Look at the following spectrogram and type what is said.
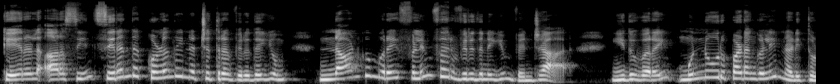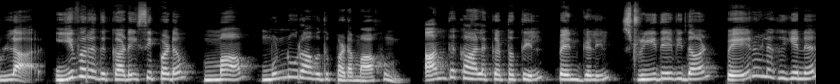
கேரள அரசின் சிறந்த குழந்தை நட்சத்திர விருதையும் நான்கு முறை பிலிம்பேர் விருதினையும் வென்றார். இதுவரை முன்னூறு படங்களில் நடித்துள்ளார். இவரது கடைசி படம் மாம் முன்னூறாவது படமாகும். அந்த காலகட்டத்தில் பெண்களில் ஸ்ரீதேவிதான் பேரழகு என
